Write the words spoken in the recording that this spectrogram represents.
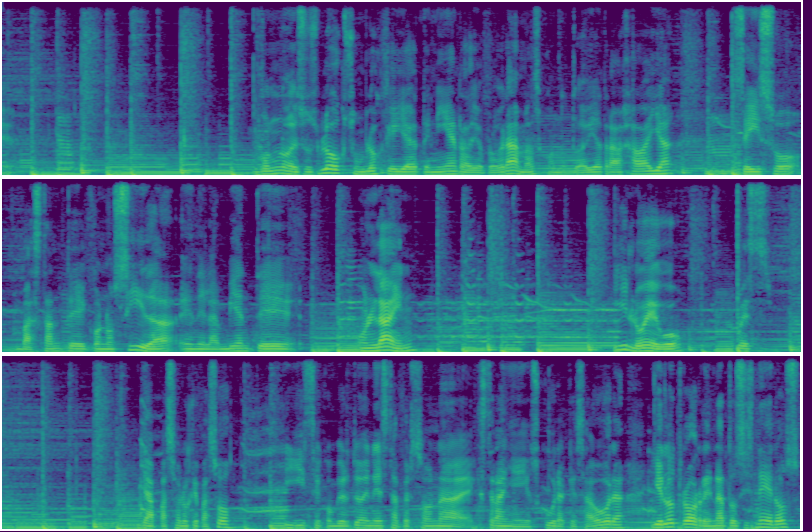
eh, con uno de sus blogs, un blog que ella tenía en radioprogramas cuando todavía trabajaba allá, se hizo bastante conocida en el ambiente online y luego pues ya pasó lo que pasó y se convirtió en esta persona extraña y oscura que es ahora. Y el otro, Renato Cisneros,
